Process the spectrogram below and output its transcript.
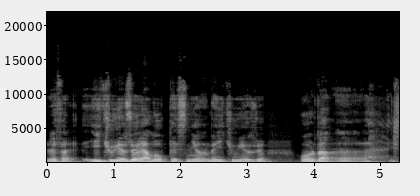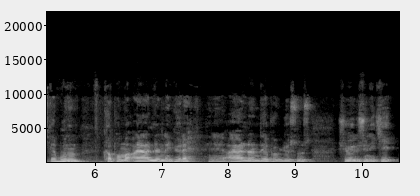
Refer EQ yazıyor ya low pass'in yanında EQ yazıyor. Orada e, işte bunun kapama ayarlarına göre e, ayarlarını da yapabiliyorsunuz. Şöyle düşün iki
